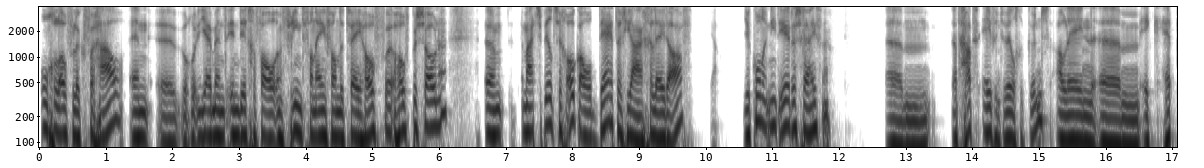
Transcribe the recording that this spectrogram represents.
ongelooflijk verhaal. En uh, jij bent in dit geval een vriend van een van de twee hoofd, hoofdpersonen. Um, maar het speelt zich ook al 30 jaar geleden af. Ja. Je kon het niet eerder schrijven? Um, dat had eventueel gekund. Alleen um, ik heb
